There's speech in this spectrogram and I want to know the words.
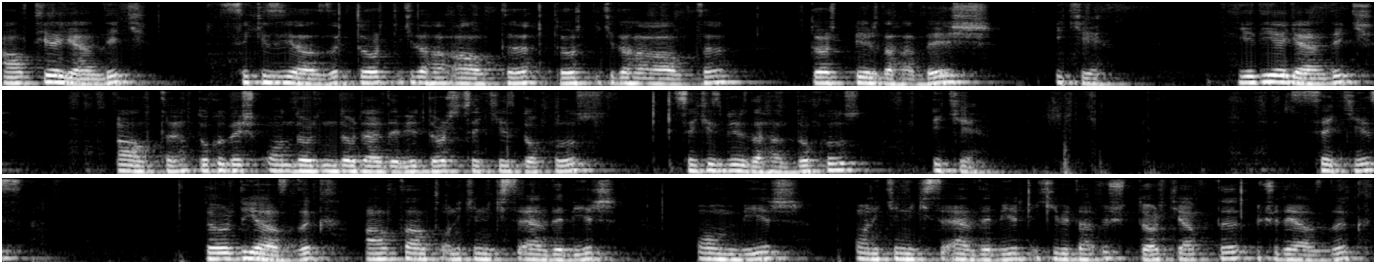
6'ya geldik. 8'i yazdık. 4 2 daha 6. 4 2 daha 6. 4 1 daha 5. 2. 7'ye geldik. 6. 9 5 14'ün 4 elde 1. 4 8 9. 8 bir daha 9 2 8 4'ü yazdık. 6 6 12'nin ikisi elde 1 11 12'nin ikisi elde 1 2 bir daha 3 4 yaptı. 3'ü de yazdık.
